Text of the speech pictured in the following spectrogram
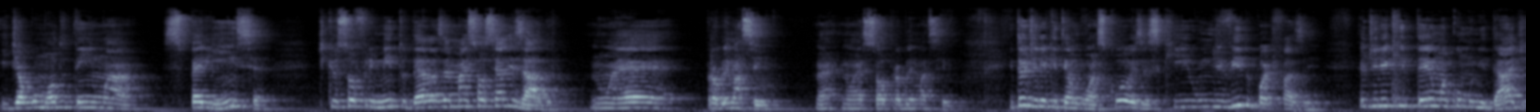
E de algum modo têm uma experiência de que o sofrimento delas é mais socializado, não é problema seu, né? Não é só problema seu. Então eu diria que tem algumas coisas que o indivíduo pode fazer. Eu diria que ter uma comunidade,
